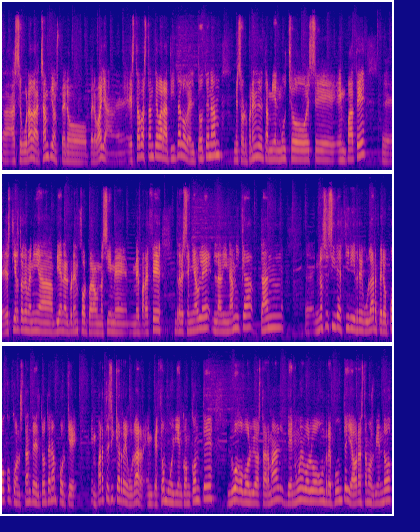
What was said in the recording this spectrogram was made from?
asegurada a Champions, pero, pero vaya, está bastante baratita lo del Tottenham. Me sorprende también mucho ese empate. Eh, es cierto que venía bien el Brentford, pero aún así me, me parece reseñable la dinámica tan eh, no sé si decir irregular, pero poco constante del Tottenham, porque en parte sí que es regular. Empezó muy bien con Conte, luego volvió a estar mal, de nuevo luego un repunte y ahora estamos viendo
